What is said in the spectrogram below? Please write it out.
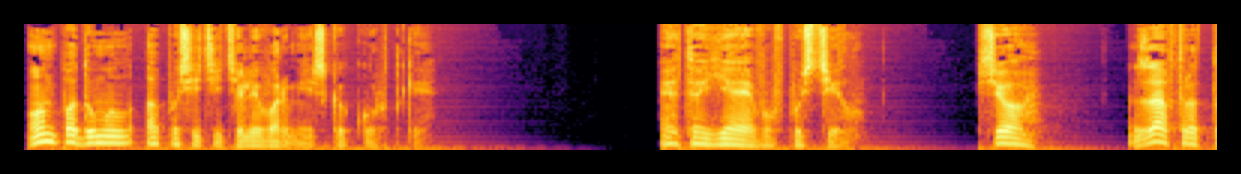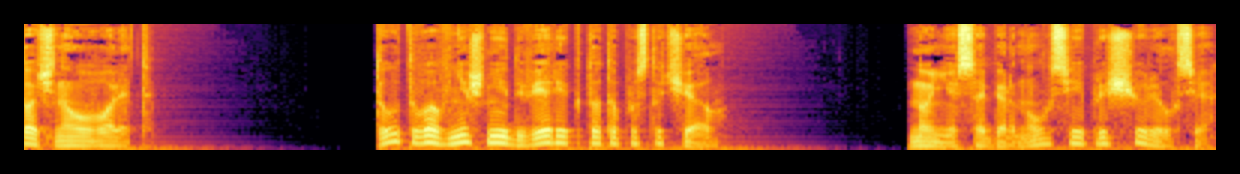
он подумал о посетителе в армейской куртке. «Это я его впустил. Все, завтра точно уволят». Тут во внешней двери кто-то постучал. Но не обернулся и прищурился.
